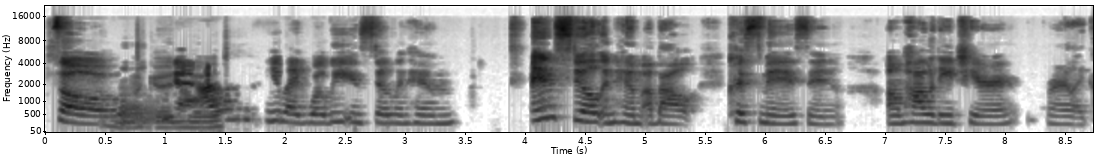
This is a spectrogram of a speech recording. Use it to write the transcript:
so oh yeah, I want to see like what we instill in him instill in him about Christmas and um, holiday cheer for like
